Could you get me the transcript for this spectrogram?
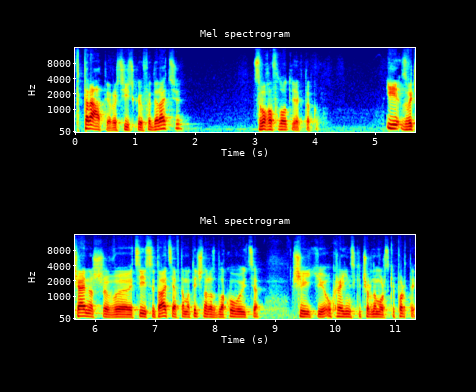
втрати Російською Федерацією свого флоту як такого. І, звичайно ж, в цій ситуації автоматично розблоковуються ще й українські чорноморські порти,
